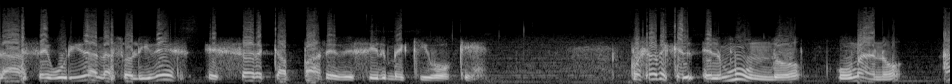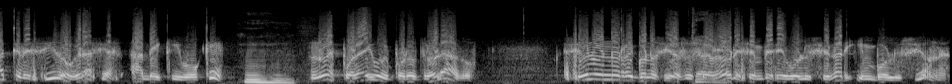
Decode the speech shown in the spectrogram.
la seguridad, la solidez es ser capaz de decir me equivoqué. Vos sabés que el, el mundo humano ha crecido gracias a me equivoqué. No es por ahí, voy por otro lado. Si uno no reconociera sus Claro. errores, en vez de evolucionar, involuciona.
